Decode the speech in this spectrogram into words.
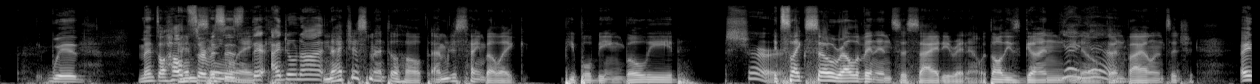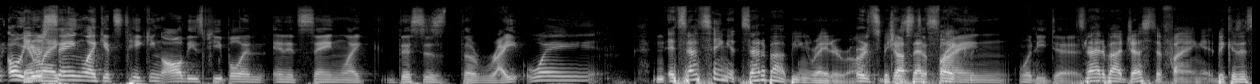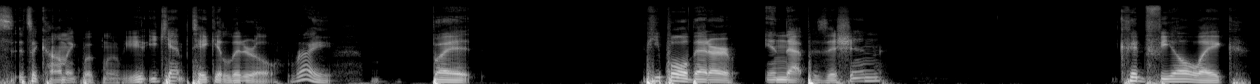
with mental health I'm services. like, I do not. not just mental health. I'm just talking about like people being bullied. Sure. It's like so relevant in society right now with all these gun, Yeah, you know, yeah. gun violence and shit. And oh, And, you're like- saying like it's taking all these people and and it's saying like this is the right way, It's not saying it's not about being right or wrong. or it's because that's, like- justifying what he did. it's not about justifying it because it's it's a comic book movie. You, you can't take it literal. right. But people that are in that position could feel like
